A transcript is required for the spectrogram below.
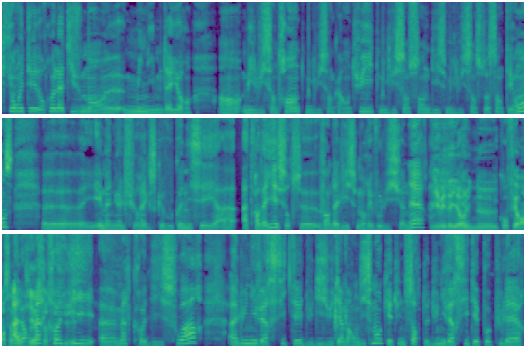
qui ont été relativement euh, minimes d'ailleurs en 1830, 1848, 1870, 1871. Emmanuel Furex, que vous connaissez, a, a, travaillé sur ce vandalisme révolutionnaire. Il y avait d'ailleurs euh, une euh, conférence avant-hier sur ce sujet. Euh, mercredi soir, à l'université du 18e arrondissement, qui est une sorte d'université populaire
